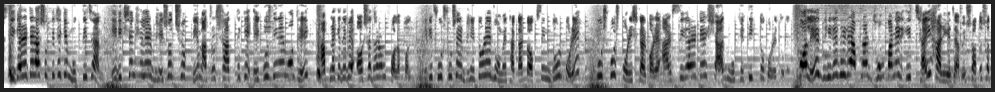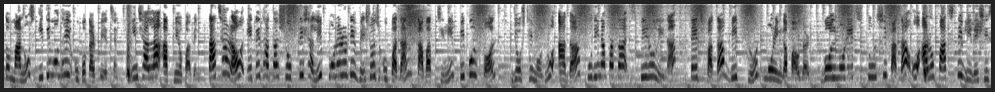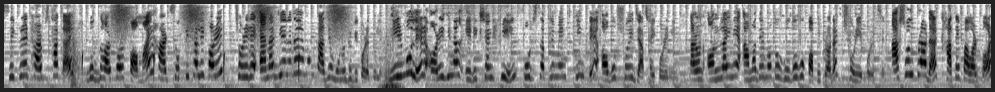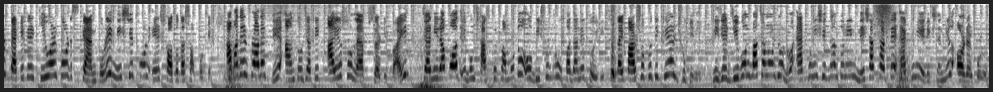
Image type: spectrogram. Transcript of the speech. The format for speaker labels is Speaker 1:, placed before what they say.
Speaker 1: সিগারেটের আসক্তি থেকে মুক্তি চান? এডিকশন হিলের ভেষজ শক্তি মাত্র সাত থেকে একুশ দিনের মধ্যেই আপনাকে দেবে অসাধারণ ফলাফল। এটি ফুসফুসের ভেতরে জমে থাকা টক্সিন দূর করে ফুসফুস পরিষ্কার করে আর সিগারেটের স্বাদ মুখে তিক্ত করে তোলে। ফলে ধীরে ধীরে আপনার ধূমপানের ইচ্ছাই হারিয়ে যাবে। শত শত মানুষ ইতিমধ্যেই উপকার পেয়েছেন। ইনশাল্লাহ আপনিও পাবেন। তাছাড়াও এতে থাকা শক্তিশালী পনেরোটি ভেষজ উপাদান, কাবাব চিনি, পিপল ফল জ্যোষ্ঠী মধু, আদা, পুদিনা পাতা, স্পিরুলিনা, তেজপাতা, বিটরুট, মোরিঙ্গা পাউডার। গোলমরিচ, তুলসী পাতা ও আরও পাঁচটি বিদেশি সিক্রেট হার্বস থাকায় বুক ধরফর কমায় হার্ট শক্তিশালী করে, শরীরে এনার্জি এনে দেয় এবং কাজে মনোযোগী করে তোলে। নির্মূলের original addiction heal food supplement কিনতে অবশ্যই যাচাই করে নিন, কারণ অনলাইনে আমাদের মতো হুবহু কপি প্রোডাক্ট ছড়িয়ে পড়েছে। আসল প্রোডাক্ট হাতে পাওয়ার পর প্যাকেটের কিউআর কোড স্ক্যান করে নিশ্চিত হন এর সততা সম্পর্কে। আমাদের প্রোডাক্টটি আন্তর্জাতিক আইএসও ল্যাব সার্টিফাইড যা নিরাপদ এবং স্বাস্থ্যসম্মত ও বিশুদ্ধ উপাদানে তৈরি, তাই পার্শ্ব প্রতিক্রিয়ার ঝুঁকি নেই। নিজের জীবন বাঁচানোর জন্য এখনই সিদ্ধান্ত নিন নেশা ছাড়তে এখনই এডিকশন হিল অর্ডার করুন।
